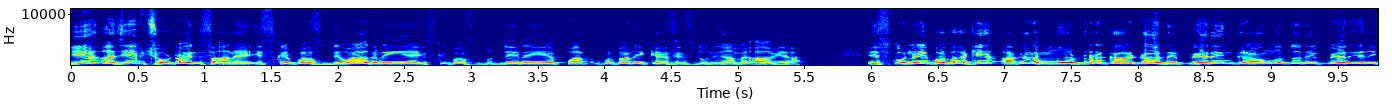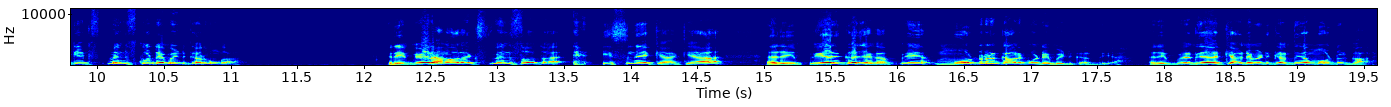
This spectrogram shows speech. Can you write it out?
ये अजीब छोटा इंसान है, इसके पास दिमाग नहीं है, इसके पास बुद्धि नहीं है पता नहीं कैसे इस दुनिया में आ गया। इसको नहीं पता कि अगर मोटर कार का रिपेयरिंग कराऊँगा तो रिपेयर यानी कि एक्सपेंस को डेबिट करूँगा। रिपेयर हमारा एक्सपेंस होता है। इसने क्या किया? रिपेयर का जगह पे मोटर कार को डेबिट कर दिया। रिपेयर जगह क्या डेबिट कर दिया? Motor car.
